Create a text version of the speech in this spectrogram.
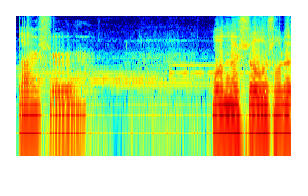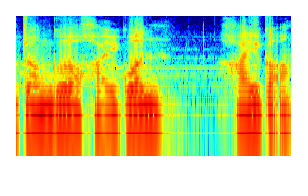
但是我们搜索了整个海关、海港。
